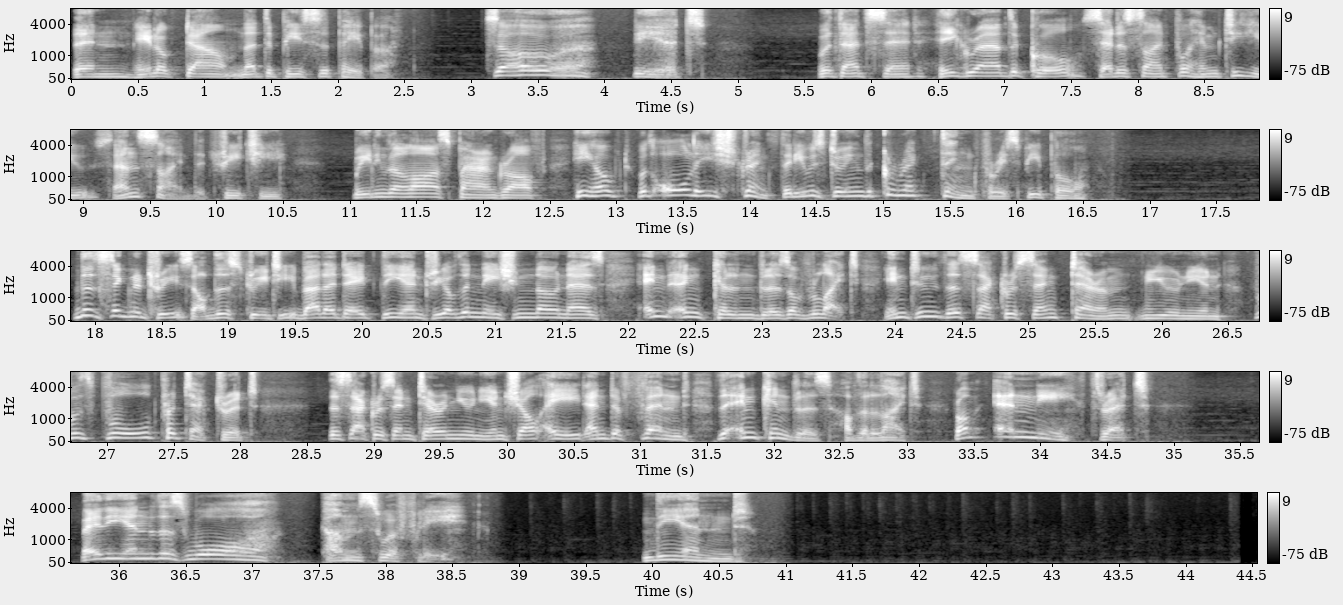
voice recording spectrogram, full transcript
Then he looked down at the piece of paper. So uh, be it. With that said, he grabbed the quill set aside for him to use and signed the treaty. Reading the last paragraph, he hoped with all his strength that he was doing the correct thing for his people. The signatories of this treaty validate the entry of the nation known as Enkindlers of Light into the Sacrosanctarum Union with full protectorate. The Sacrosanctarum Union shall aid and defend the Enkindlers of the Light from any threat. May the end of this war come swiftly. The end.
